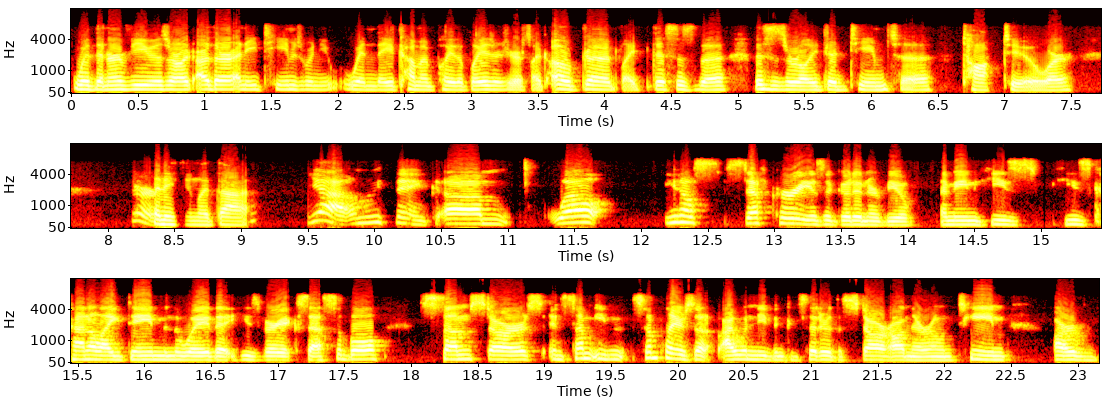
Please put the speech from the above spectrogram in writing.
with interviews? Or like, are there any teams when you when they come and play the Blazers, you're just like, oh, good, like this is the this is a really good team to talk to, or sure. anything like that? Yeah, let me think. Um, well, you know, Steph Curry is a good interview. I mean, he's he's kind of like Dame in the way that he's very accessible some stars and some even some players that I wouldn't even consider the star on their own team are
